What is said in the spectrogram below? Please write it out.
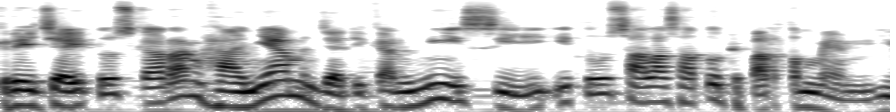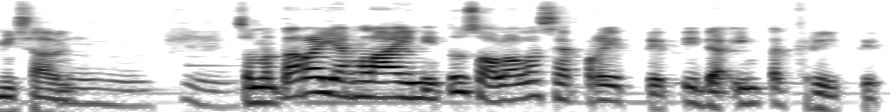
gereja itu sekarang hanya menjadikan misi itu salah satu departemen, misalnya. Hmm, hmm. Sementara yang lain itu seolah-olah separated, tidak integrated.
